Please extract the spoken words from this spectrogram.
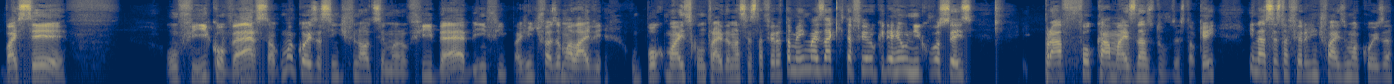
Vai ser um FII conversa, alguma coisa assim de final de semana, o FII bebe, enfim, para a gente fazer uma live um pouco mais contraída na sexta-feira também, mas na quinta-feira eu queria reunir com vocês para focar mais nas dúvidas, tá ok? E na sexta-feira a gente faz uma coisa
